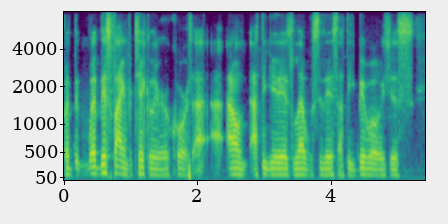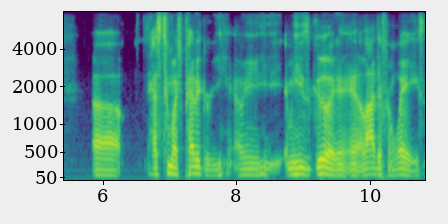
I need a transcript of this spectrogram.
but the, but this fight in particular, of course, I, I don't I think it is levels to this. I think Bivol is just uh, has too much pedigree. I mean, he I mean he's good in, in a lot of different ways.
